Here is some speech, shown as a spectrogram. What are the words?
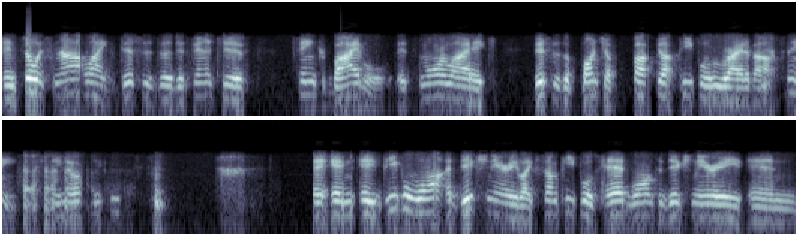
And so it's not like this is the definitive Sync Bible. It's more like this is a bunch of fucked up people who write about Sync. You know? and, and, and people want a dictionary, like some people's head wants a dictionary and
